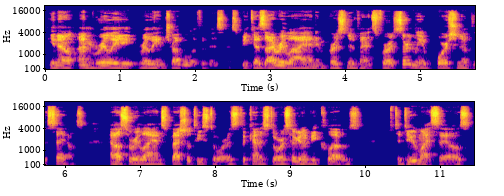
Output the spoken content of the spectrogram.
you know, I'm really, really in trouble with the business because I rely on in-person events for certainly a portion of the sales. I also rely on specialty stores, the kind of stores that are going to be closed to do my sales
